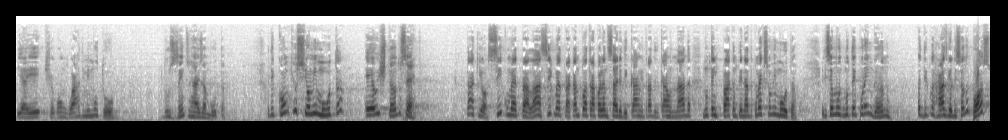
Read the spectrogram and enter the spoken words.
E aí chegou um guarda e me multou. 200 reais a multa. Eu digo, como que o senhor me multa eu estando certo? Tá aqui, ó, 5 metros para lá, 5 metros para cá, não estou atrapalhando saída de carro, entrada de carro, nada, não tem placa, não tem nada. Como é que o senhor me multa? Ele disse, eu multei por engano. Eu digo, rasga. Ele disse, eu não posso.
